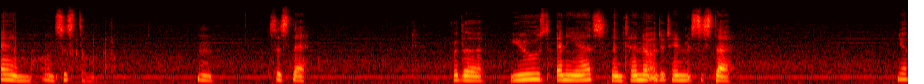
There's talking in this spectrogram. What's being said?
M on system. Hmm. Sister. For the Used NES Nintendo Entertainment System. Yeah.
